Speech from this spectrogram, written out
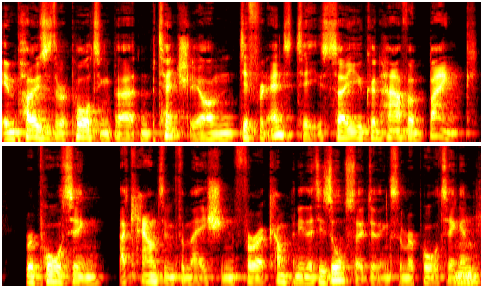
imposes the reporting burden potentially on different entities. So you can have a bank reporting account information for a company that is also doing some reporting, mm. and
